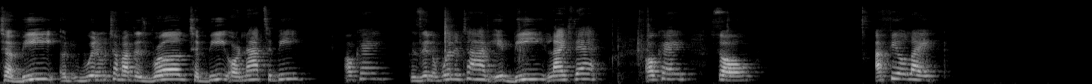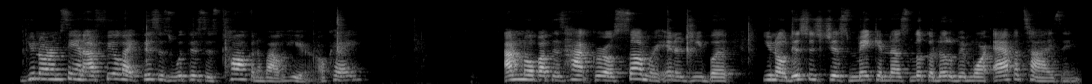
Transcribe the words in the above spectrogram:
To be when we're talking about this rug to be or not to be okay because in the wintertime it be like that okay so i feel like you know what i'm saying i feel like this is what this is talking about here okay i don't know about this hot girl summer energy but you know this is just making us look a little bit more appetizing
